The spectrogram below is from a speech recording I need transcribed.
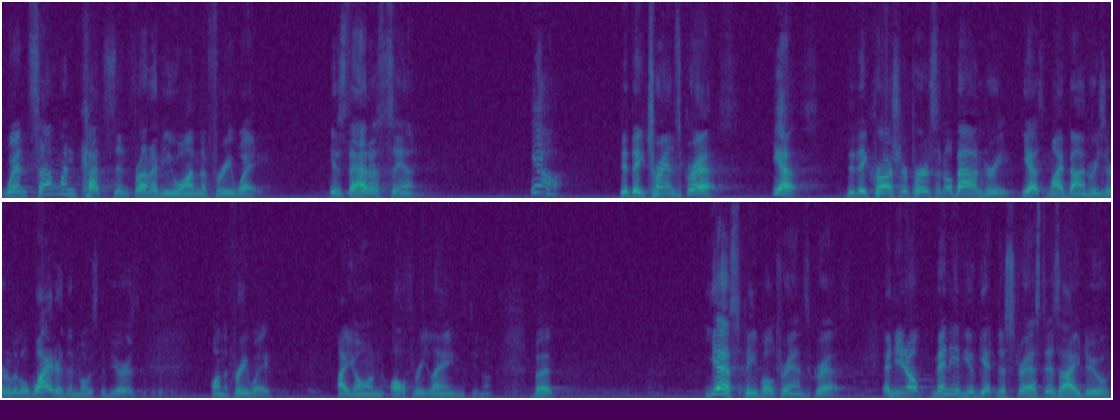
When someone cuts in front of you on the freeway, is that a sin? Yeah. Did they transgress? Yes. Did they cross your personal boundary? Yes. My boundaries are a little wider than most of yours on the freeway. I own all three lanes, you know. But yes, people transgress. And you know, many of you get distressed, as I do,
